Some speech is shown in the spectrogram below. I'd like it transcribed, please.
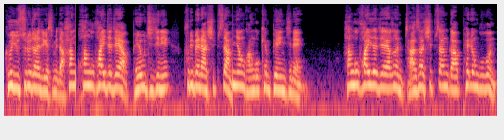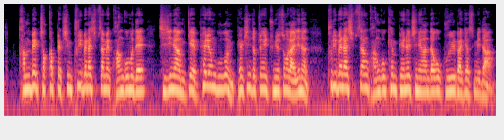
그 뉴스를 전해드리겠습니다. 한, 한국 화이자 제약 배우 지진이 프리베나 13년 광고 캠페인 진행. 한국 화이자 제약은 자사 13과 폐렴국은 단백 적합 백신 프리베나 13의 광고 무대 지진과 함께 폐렴국은 백신 접종의 중요성을 알리는 프리베나 13 광고 캠페인을 진행한다고 9일 밝혔습니다.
